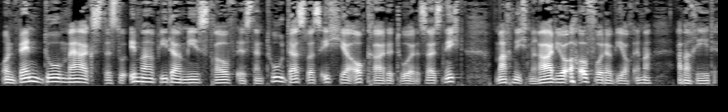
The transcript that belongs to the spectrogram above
Und wenn du merkst, dass du immer wieder mies drauf ist, dann tu das, was ich hier auch gerade tue. Das heißt nicht, mach nicht ein Radio auf oder wie auch immer, aber rede.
